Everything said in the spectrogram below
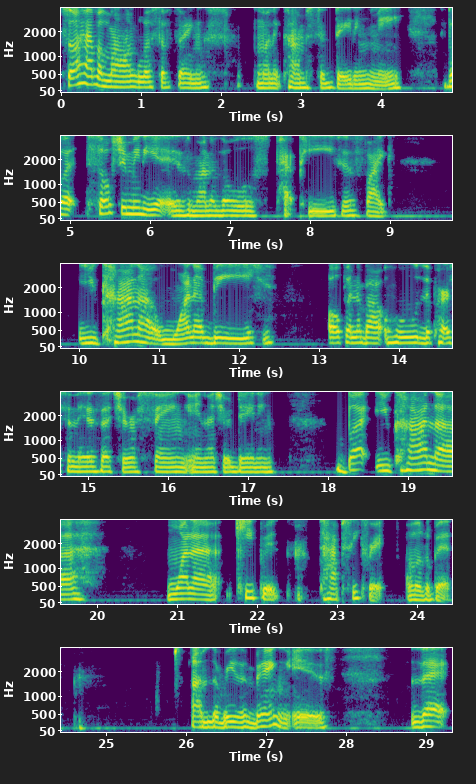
so I have a long list of things when it comes to dating me, but social media is one of those pet peeves. It's like you kind of want to be open about who the person is that you're seeing and that you're dating, but you kind of want to keep it top secret a little bit. Um, the reason being is that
